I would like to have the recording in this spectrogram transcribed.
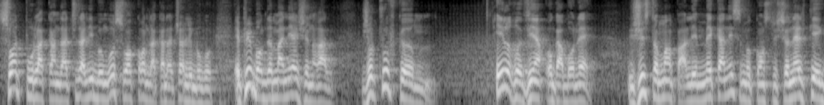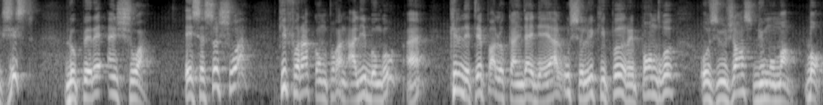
soit pour la candidature d'Ali Bongo, soit contre la candidature d'Ali Bongo. Et puis, bon, de manière générale, je trouve qu'il hum, revient aux Gabonais justement par les mécanismes constitutionnels qui existent, d'opérer un choix. Et c'est ce choix qui fera comprendre à Ali Bongo hein, qu'il n'était pas le candidat idéal ou celui qui peut répondre aux urgences du moment. Bon,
